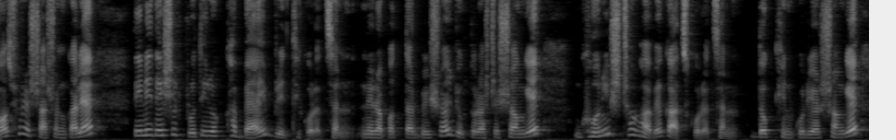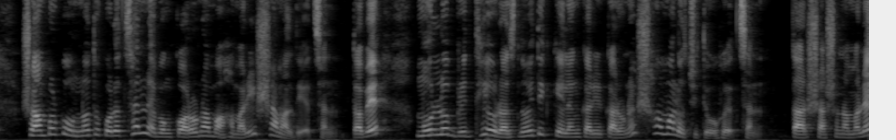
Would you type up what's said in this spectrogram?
বছরের শাসনকালে তিনি দেশের প্রতিরক্ষা ব্যয় বৃদ্ধি করেছেন। নিরাপত্তার বিষয়ে যুক্তরাষ্ট্রের সঙ্গে ঘনিষ্ঠভাবে কাজ করেছেন। দক্ষিণ কোরিয়ার সঙ্গে সম্পর্ক উন্নত করেছেন এবং করোনা মহামারী সামাল দিয়েছেন। তবে মূল্য বৃদ্ধি ও রাজনৈতিক কেলেঙ্কারির কারণে সমালোচিতও হয়েছেন। তার শাসনামলে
